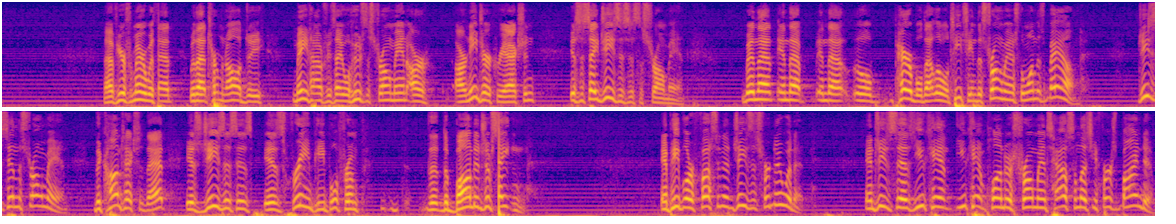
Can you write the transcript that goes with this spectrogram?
Now, if you're familiar with that, with that terminology, many times we say, well, who's the strong man? Our, our knee jerk reaction is to say Jesus is the strong man. But in that, in, that, in that little parable, that little teaching, the strong man is the one that's bound. Jesus is the strong man. The context of that is Jesus is, is freeing people from the, the bondage of Satan. And people are fussing at Jesus for doing it. And Jesus says, you can't, you can't plunder a strong man's house unless you first bind him.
